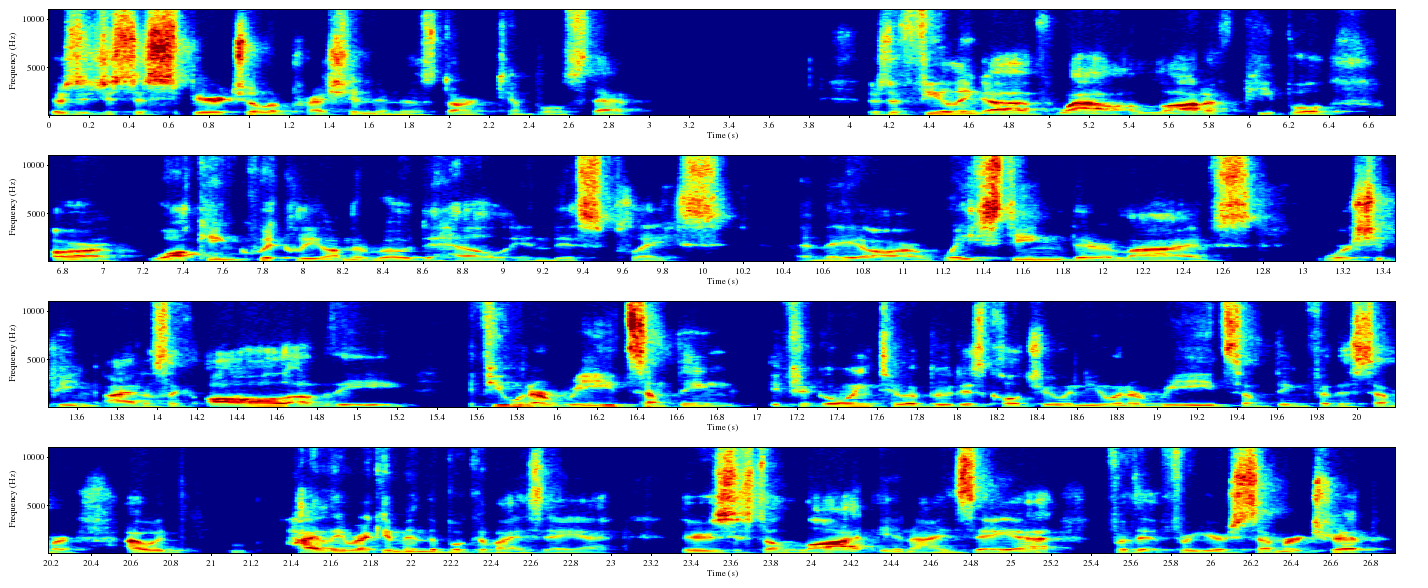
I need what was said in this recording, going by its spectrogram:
There's just a spiritual oppression in those dark temples that there's a feeling of, wow, a lot of people are walking quickly on the road to hell in this place, and they are wasting their lives worshiping idols. Like all of the if you want to read something, if you're going to a Buddhist culture and you want to read something for the summer, I would highly recommend the book of Isaiah. There's just a lot in Isaiah for the for your summer trip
